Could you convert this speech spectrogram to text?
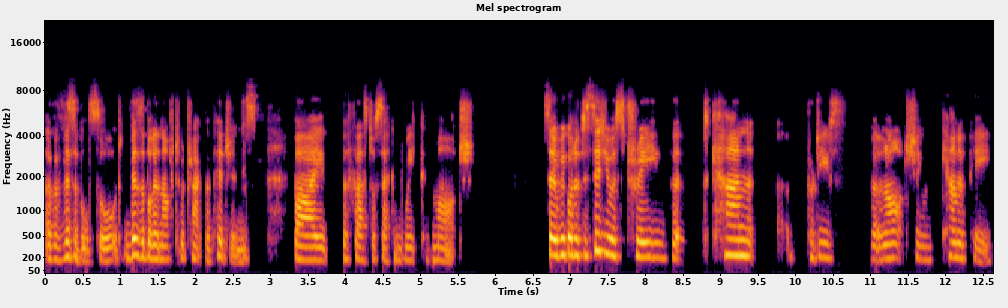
of a visible sort, visible enough to attract the pigeons by the first or second week of March. So we've got a deciduous tree that can uh, produce an arching canopy,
